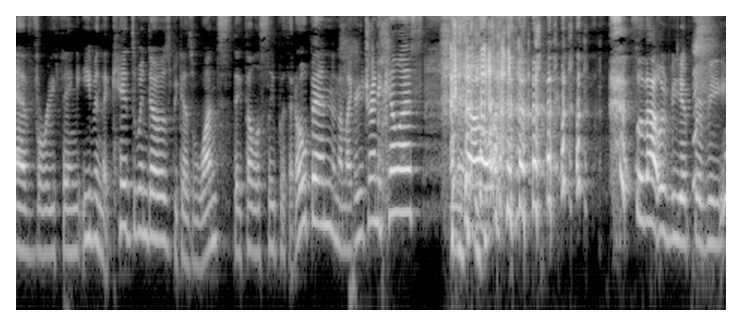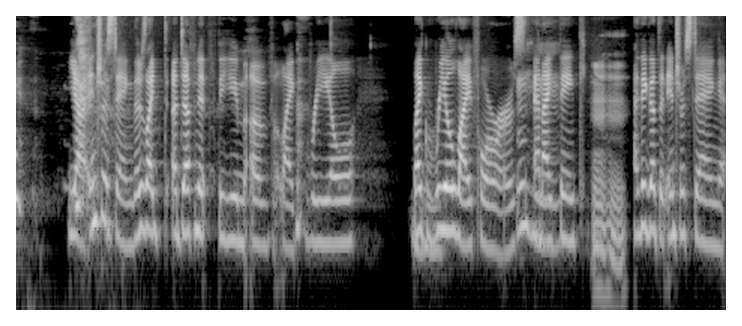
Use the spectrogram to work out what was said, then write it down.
everything, even the kids' windows, because once they fell asleep with it open, and I'm like, Are you trying to kill us? So, so that would be it for me. Yeah, interesting. There's like a definite theme of like real like real life horrors and I think hmm I think that's an interesting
